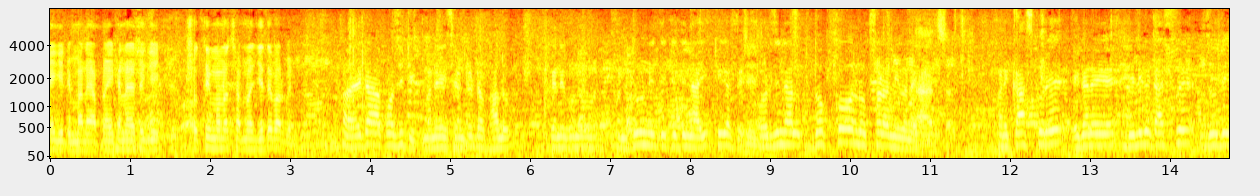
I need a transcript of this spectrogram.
নেগেটিভ মানে আপনার এখানে এসে কি সত্যি মনে হচ্ছে আপনারা যেতে পারবেন? হ্যাঁ, এটা পজিটিভ মানে এই সেন্টারটা ভালো। এখানে কোনো মানে দুর্নীতি যদি নাই ঠিক আছে। অরিজিনাল দক্ষ লোক ছাড়া নিবে না। আচ্ছা। মানে কাজ করে এখানে ডেলিগেট আসবে, যদি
